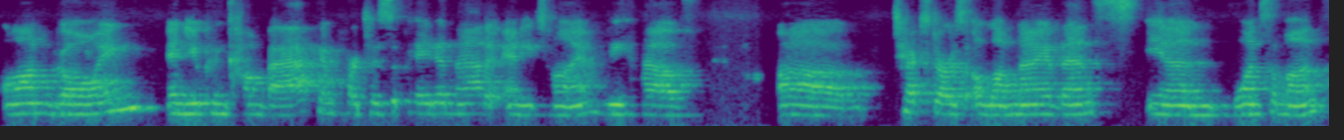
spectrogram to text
ongoing, and you can come back and participate in that at any time. We have uh, Techstars alumni events in once a month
